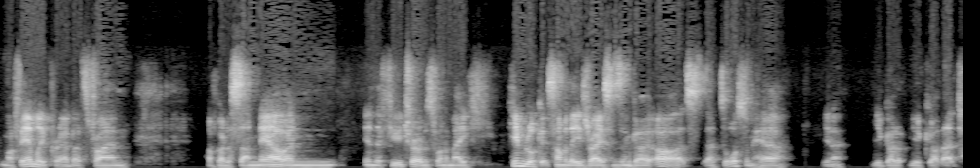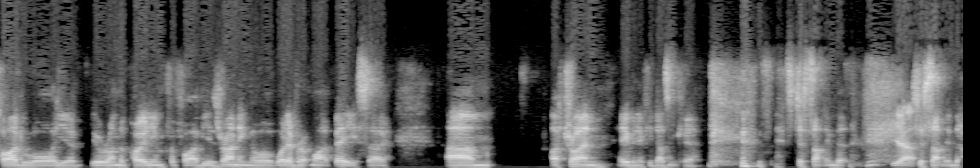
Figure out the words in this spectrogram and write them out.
my family proud. Let's try and I've got a son now, and in the future, I just want to make him look at some of these races and go, oh, that's that's awesome. How you know you got you got that title or you you were on the podium for five years running or whatever it might be. So um, I try and even if he doesn't care, it's just something that yeah, it's just something that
